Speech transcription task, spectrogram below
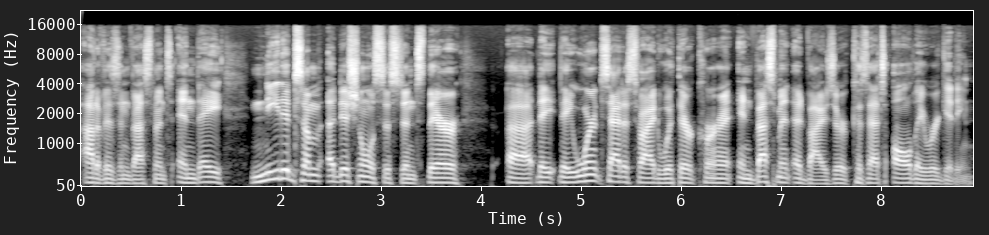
out of his investments, and they needed some additional assistance. There, uh, they they weren't satisfied with their current investment advisor because that's all they were getting.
